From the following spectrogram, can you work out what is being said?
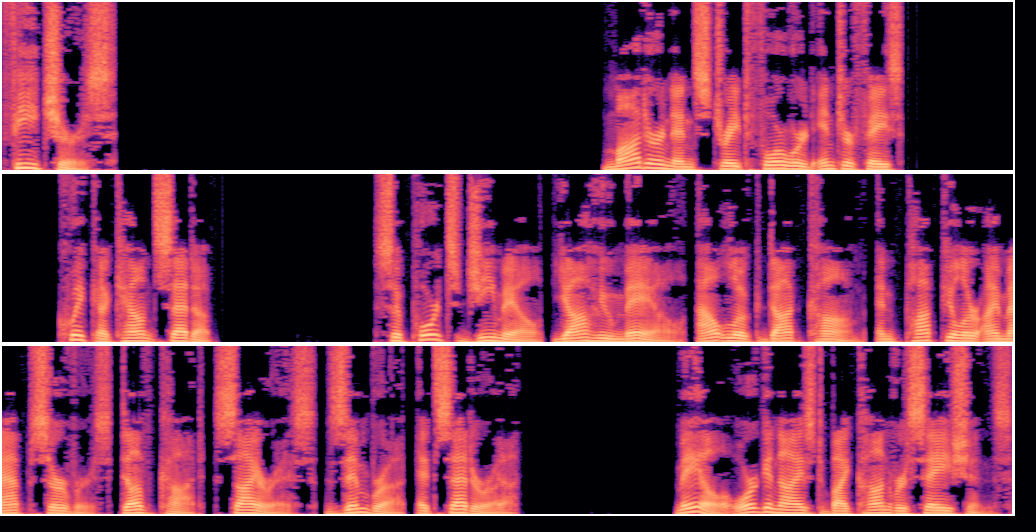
Features Modern and straightforward interface Quick account setup Supports Gmail, Yahoo Mail, Outlook.com, and popular IMAP servers Dovecot, Cyrus, Zimbra, etc. Mail organized by conversations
